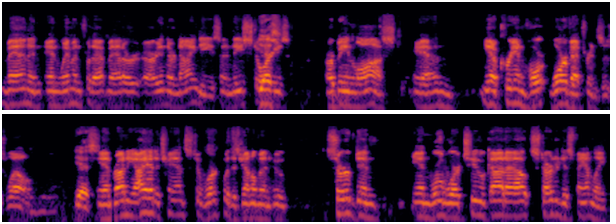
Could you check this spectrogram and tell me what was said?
men and, and women for that matter are in their 90s and these stories yes. are being lost and you know korean war, war, veterans as well yes and ronnie i had a chance to work with a gentleman who served in in world war ii got out started his family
